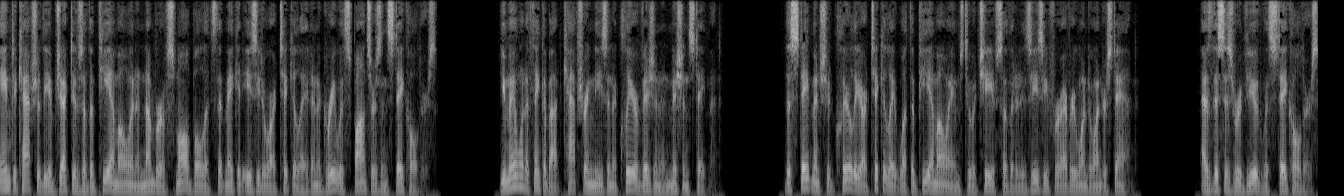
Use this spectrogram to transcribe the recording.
Aim to capture the objectives of the PMO in a number of small bullets that make it easy to articulate and agree with sponsors and stakeholders. You may want to think about capturing these in a clear vision and mission statement. The statement should clearly articulate what the PMO aims to achieve so that it is easy for everyone to understand. As this is reviewed with stakeholders,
